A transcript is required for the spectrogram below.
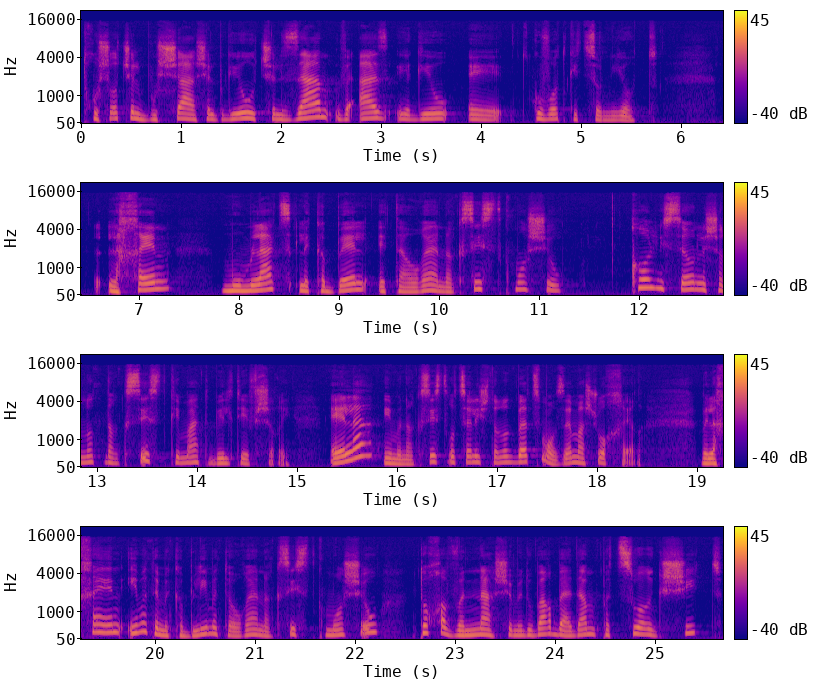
תחושות של בושה, של פגיעות, של זעם, ואז יגיעו אה, תגובות קיצוניות. לכן, מומלץ לקבל את ההורה הנרקסיסט כמו שהוא. כל ניסיון לשנות נרקסיסט כמעט בלתי אפשרי. אלא אם הנרקסיסט רוצה להשתנות בעצמו, זה משהו אחר. ולכן, אם אתם מקבלים את ההורה הנרקסיסט כמו שהוא, תוך הבנה שמדובר באדם פצוע רגשית,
